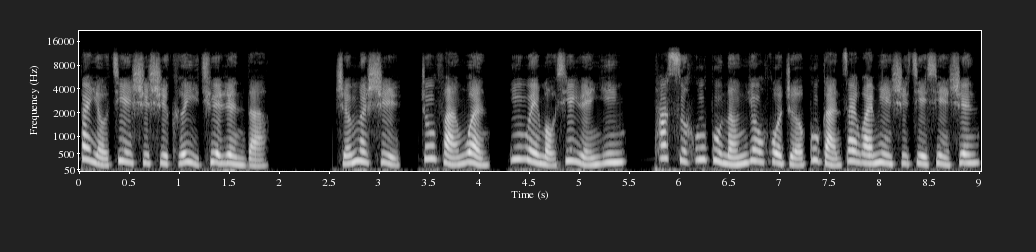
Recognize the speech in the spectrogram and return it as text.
但有件事是可以确认的。”什么事？周凡问。因为某些原因，他似乎不能，又或者不敢在外面世界现身，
